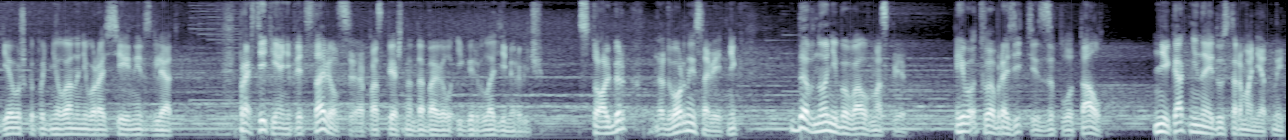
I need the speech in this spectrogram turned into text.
Девушка подняла на него рассеянный взгляд. «Простите, я не представился», — поспешно добавил Игорь Владимирович. Стольберг, надворный советник. Давно не бывал в Москве. И вот, вообразите, заплутал. Никак не найду старомонетный.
